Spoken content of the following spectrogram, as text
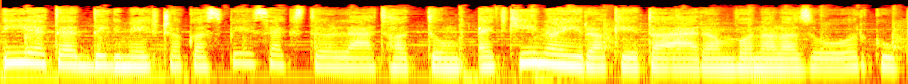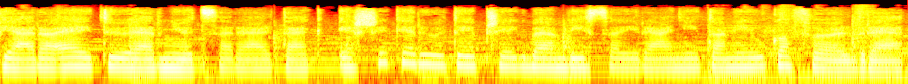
Ilyet eddig még csak a SpaceX-től láthattunk, egy kínai rakéta áramvonalazó orkúpjára ejtőernyőt szereltek, és sikerült épségben visszairányítaniuk a Földre.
